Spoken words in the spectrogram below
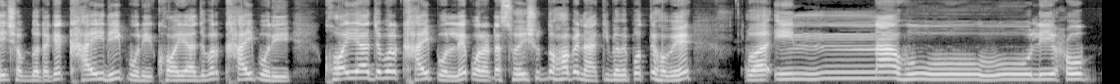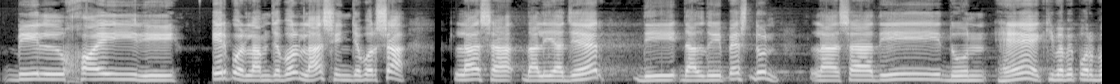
এই শব্দটাকে খাই খাইরি পড়ি খয়া জবর খাই পড়ি খয়া জবর খাই পড়লে পড়াটা সহি শুদ্ধ হবে না, কীভাবে পড়তে হবে? ওয়া ইন্নাহু লি হুব বিল খয়রি এরপর লাম জবর লা সিন জবর শা। লা শা দালিয়াজের দি, দাল দুই পেশ দুন। লা শা দি দুন। হ্যাঁ কীভাবে পড়ব?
